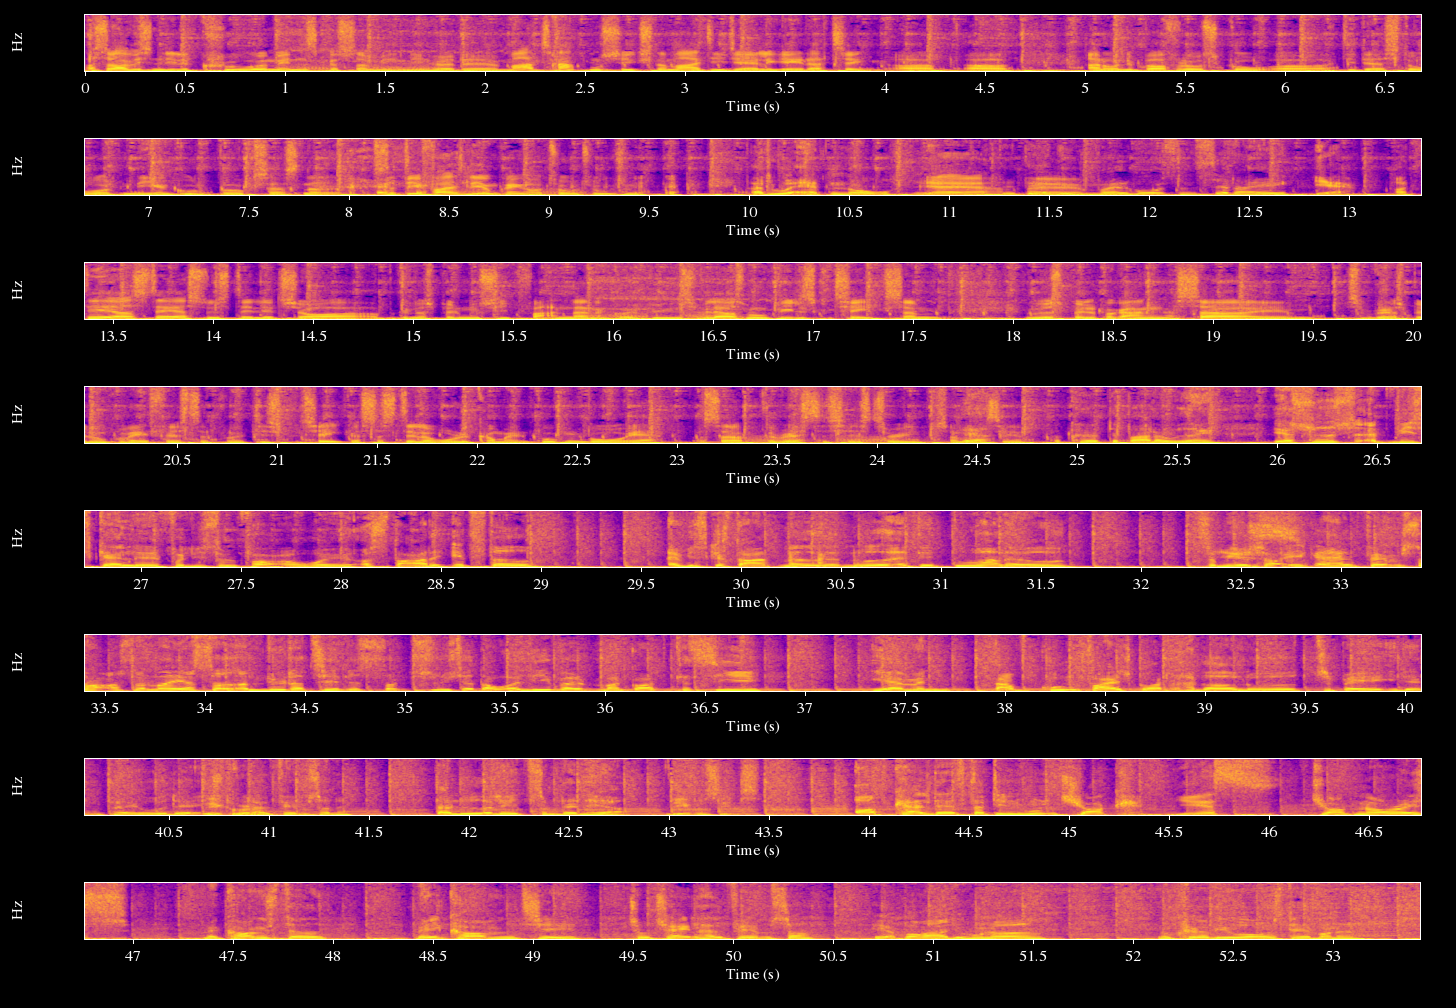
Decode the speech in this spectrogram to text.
Og så var vi sådan en lille crew af mennesker, som egentlig hørte meget trapmusik, sådan meget DJ Alligator-ting, og, og Arne i Buffalo-sko, og de der store neongule bukser og sådan noget. Så det er faktisk lige omkring år 2000. Og du er 18 år. Ja, ja. Det er der, Øhm. for alvor sådan sætter af. Ja, og det er også der, jeg synes, det er lidt sjovere at begynde at spille musik for andre, end at gå i byen. Så vi laver sådan nogle mobildiskotek, som vi er ude at spille på gange, og så, øh, så begynder jeg at spille nogle privatfester på et diskotek, og så stille og roligt kommer en bookingbureau, ja, og så the rest is history, som Ja, man siger. så kørte det bare af. Jeg synes, at vi skal, øh, for ligesom for at, øh, at starte et sted, at vi skal starte med noget af det, du har lavet, som yes. jo så ikke er 90'er, og så når jeg sad og lytter til det, så synes jeg dog alligevel, man godt kan sige, jamen, der kunne faktisk godt have været noget tilbage i den periode der i Det der. 90'erne, der lyder lidt som den her. Lige præcis. Opkaldt efter din hund Chuck, Yes! Chuck Norris med Kongsted. Velkommen til Total 90'er her på Radio 100. Nu kører vi ud over stepperne.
